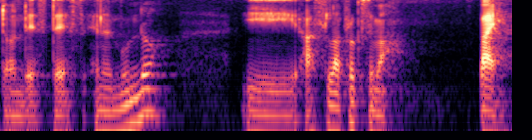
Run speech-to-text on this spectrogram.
donde estés en el mundo y hasta la próxima. Bye.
